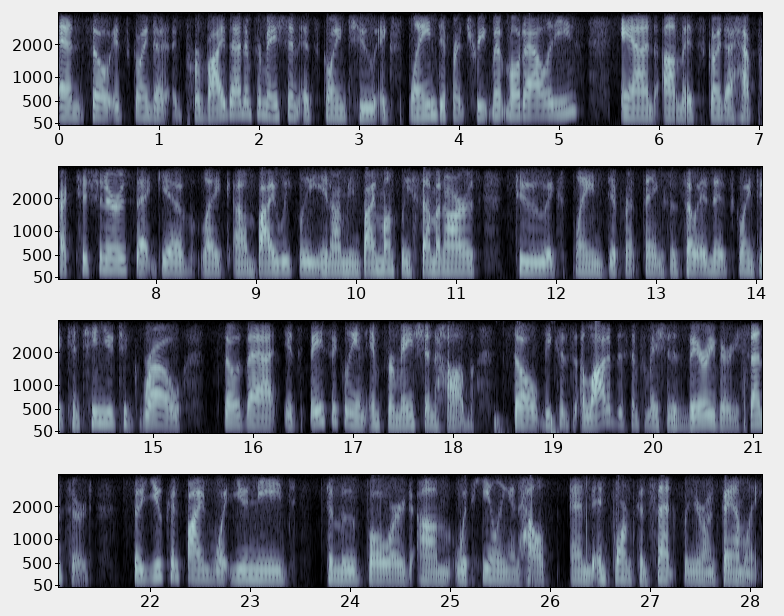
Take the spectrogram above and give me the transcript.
And so it's going to provide that information. It's going to explain different treatment modalities. And um, it's going to have practitioners that give like um, biweekly you know i mean bi-monthly seminars to explain different things. And so and it's going to continue to grow so that it's basically an information hub. So because a lot of this information is very, very censored, so you can find what you need to move forward um, with healing and health and informed consent for your own family.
